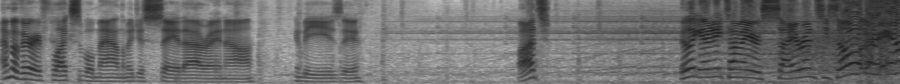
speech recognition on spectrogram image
I'm a very flexible man. Let me just say that right now. It can be easy. What? I feel like anytime I hear sirens, he's oh, over here!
